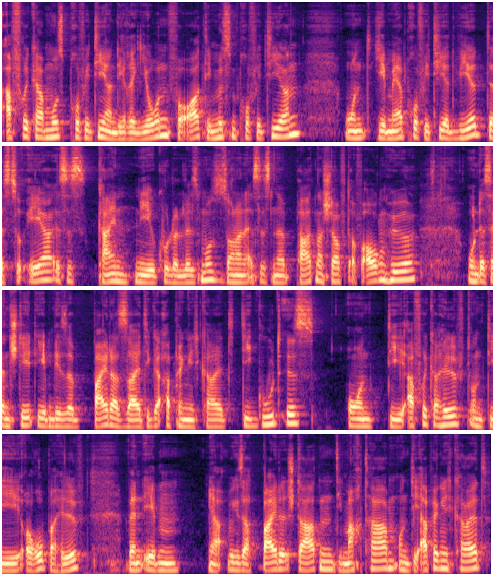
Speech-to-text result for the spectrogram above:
Afrika muss profitieren, die Regionen vor Ort, die müssen profitieren. Und je mehr profitiert wird, desto eher ist es kein Neokolonialismus, sondern es ist eine Partnerschaft auf Augenhöhe. Und es entsteht eben diese beiderseitige Abhängigkeit, die gut ist und die Afrika hilft und die Europa hilft, wenn eben ja, wie gesagt, beide Staaten die Macht haben und die Abhängigkeit,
